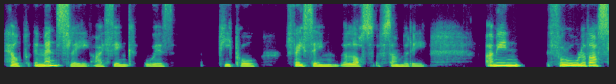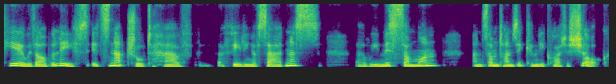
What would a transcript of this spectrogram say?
help immensely, I think, with people facing the loss of somebody. I mean, for all of us here with our beliefs, it's natural to have a feeling of sadness. Uh, we miss someone, and sometimes it can be quite a shock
